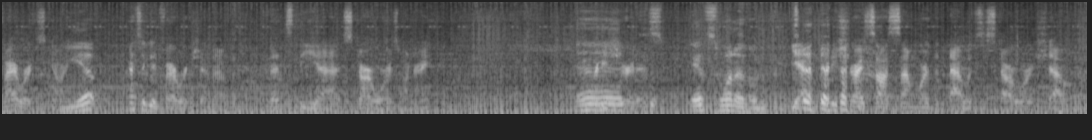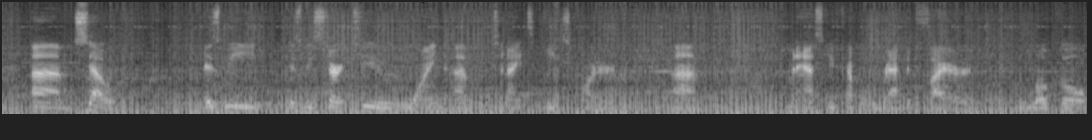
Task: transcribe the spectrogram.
fireworks going. Yep. That's a good fireworks show, though. That's the uh, Star Wars one, right? Pretty Uh, sure it is. It's one of them. Yeah, I'm pretty sure I saw somewhere that that was the Star Wars show. Um, so, as we as we start to wind up tonight's Geeks Corner, um, I'm going to ask you a couple of rapid fire local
